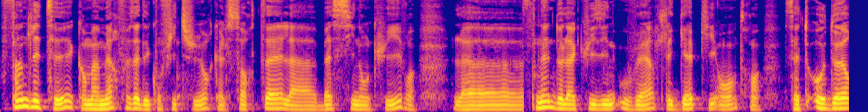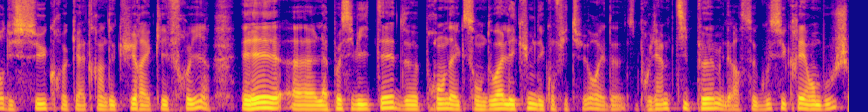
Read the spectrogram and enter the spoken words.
Fin de l'été, quand ma mère faisait des confitures, qu'elle sortait la bassine en cuivre, la fenêtre de la cuisine ouverte, les guêpes qui entrent, cette odeur du sucre qui est en train de cuire avec les fruits et euh, la possibilité de prendre avec son doigt l'écume des confitures et de se brûler un petit peu, mais d'avoir ce goût sucré en bouche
